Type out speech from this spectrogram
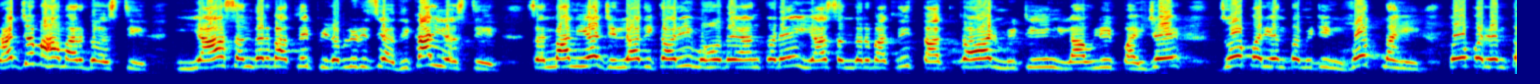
राज्य महामार्ग असतील या संदर्भातले पीडब्ल्यूडीचे अधिकारी असतील सन्माननीय जिल्हाधिकारी महोदयांकडे या संदर्भातली तात्काळ मिटिंग लावली पाहिजे. पाहिजे. जोपर्यंत मीटिंग होत नाही तोपर्यंत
